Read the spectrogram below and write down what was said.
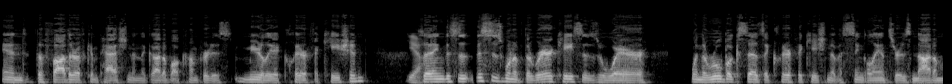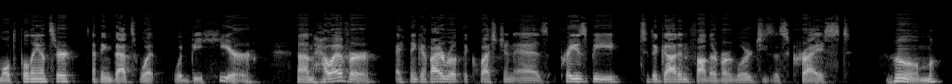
and the Father of compassion and the God of all comfort is merely a clarification. Yeah. So I think this is this is one of the rare cases where when the rulebook says a clarification of a single answer is not a multiple answer, I think that's what would be here. Um, however, I think if I wrote the question as "Praise be to the God and Father of our Lord Jesus Christ, whom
